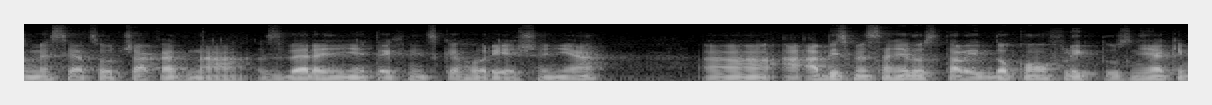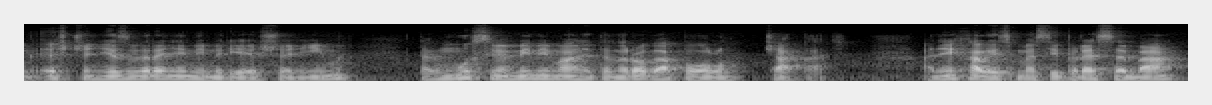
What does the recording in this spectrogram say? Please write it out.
mesiacov čakať na zverejnenie technického riešenia a aby sme sa nedostali do konfliktu s nejakým ešte nezverejneným riešením, tak musíme minimálne ten rok a pol čakať. A nechali sme si pre seba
